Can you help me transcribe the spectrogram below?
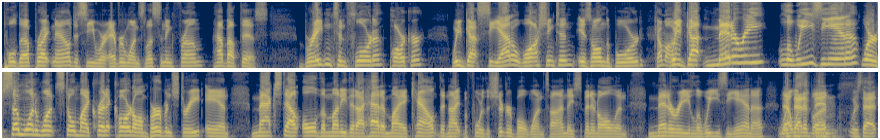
pulled up right now to see where everyone's listening from. How about this? Bradenton, Florida, Parker. We've got Seattle, Washington is on the board. Come on. We've got Metairie, Louisiana, where someone once stole my credit card on Bourbon Street and maxed out all the money that I had in my account the night before the Sugar Bowl one time. They spent it all in Metairie, Louisiana. Would that, that have fun. been? Was that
